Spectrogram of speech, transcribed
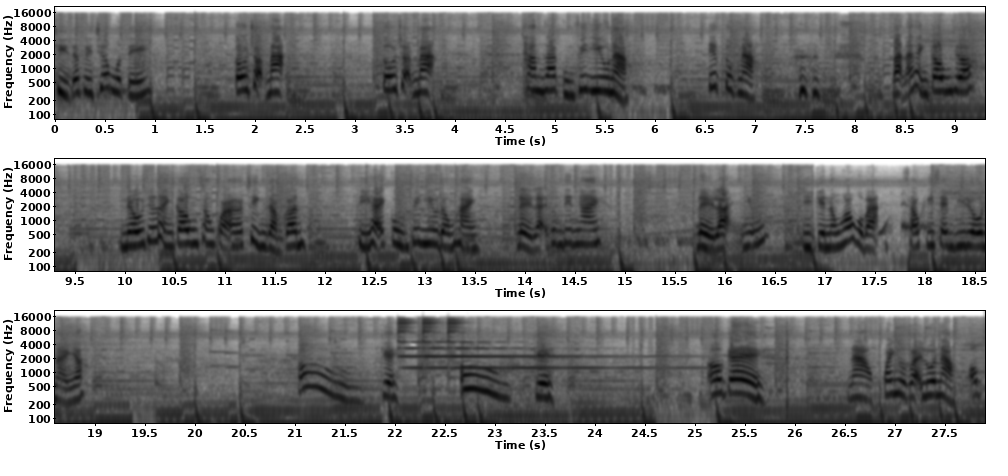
Chỉ ra phía trước một tí Tôi chọn bạn Tôi chọn bạn Tham gia cùng Fit You nào Tiếp tục nào Bạn đã thành công chưa? Nếu chưa thành công trong quá trình giảm cân Thì hãy cùng Fit You đồng hành để lại thông tin ngay. Để lại những ý kiến đóng góp của bạn Sau khi xem video này nhá. Ok. Ok. Ok. Nào, quay ngược lại luôn nào. Ok.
